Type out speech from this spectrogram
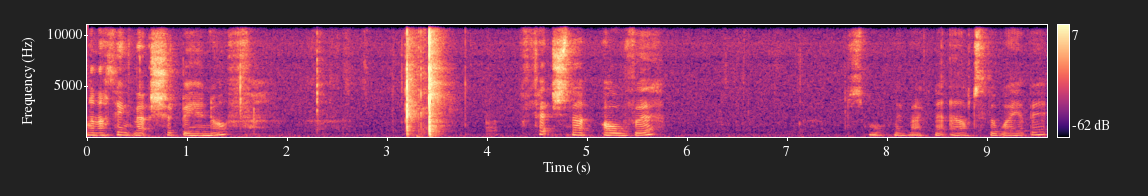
And I think that should be enough. Fetch that over. Just move my magnet out of the way a bit.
